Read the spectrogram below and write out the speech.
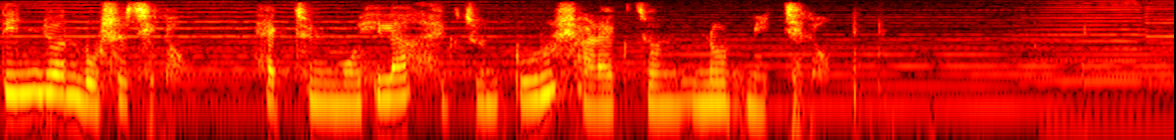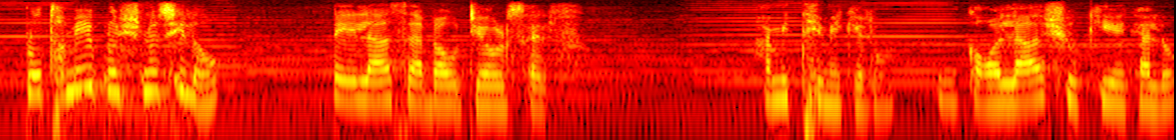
তিনজন বসেছিল। একজন মহিলা, একজন পুরুষ আর একজন নোট নিচ্ছিল প্রথমেই প্রশ্ন ছিল টেল আস অ্যাবাউট ইয়োর সেলফ আমি থেমে গেলাম। গলা শুকিয়ে গেল।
